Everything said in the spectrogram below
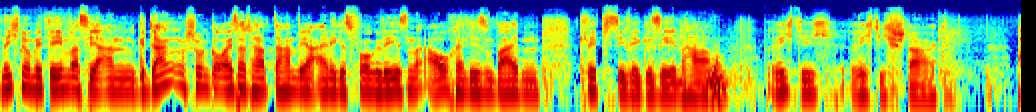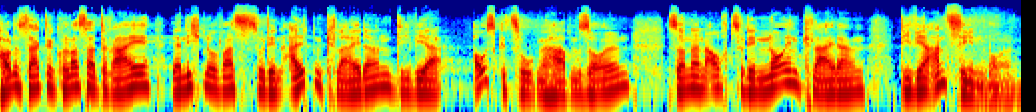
Nicht nur mit dem, was ihr an Gedanken schon geäußert habt, da haben wir einiges vorgelesen, auch in diesen beiden Clips, die wir gesehen haben. Richtig, richtig stark. Paulus sagt in Kolosser 3 ja nicht nur was zu den alten Kleidern, die wir ausgezogen haben sollen, sondern auch zu den neuen Kleidern, die wir anziehen wollen.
